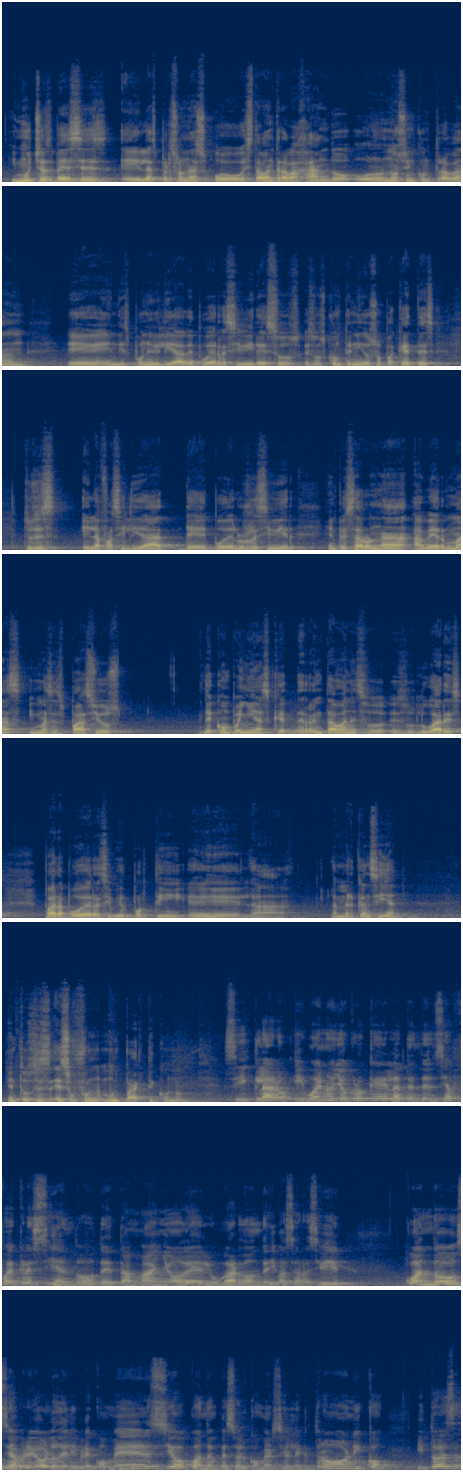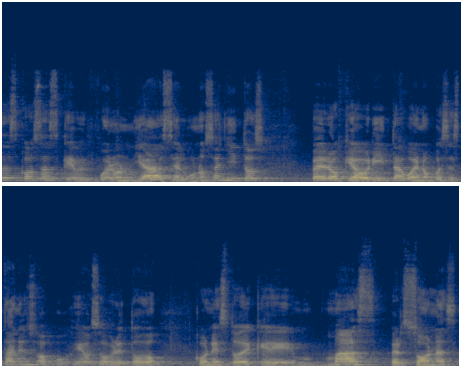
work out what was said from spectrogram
Y muchas veces eh, las personas o estaban trabajando o no se encontraban eh, en disponibilidad de poder recibir esos, esos contenidos o paquetes. Entonces, la facilidad de poderlos recibir, empezaron a haber más y más espacios de compañías que te rentaban esos, esos lugares para poder recibir por ti eh, la, la, mercancía. Entonces eso fue muy práctico, ¿no? Sí, claro. Y bueno, yo creo que la tendencia fue creciendo de tamaño del lugar donde ibas a recibir cuando se abrió lo de libre comercio, cuando empezó el comercio electrónico y todas esas cosas que fueron ya hace algunos añitos, pero que ahorita, bueno, pues están en su apogeo, sobre todo con esto de que más personas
